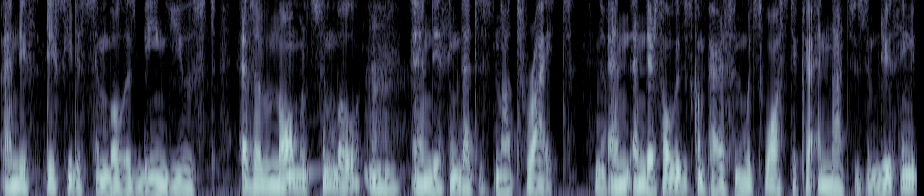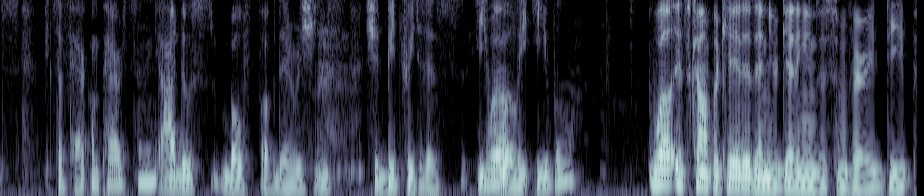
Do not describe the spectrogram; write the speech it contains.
and if they see the symbol as being used as a normal symbol mm-hmm. and they think that is not right no. And and there's always this comparison with swastika and Nazism. Do you think it's it's a fair comparison? Are those both of the regimes should be treated as equally well, evil? Well, it's complicated, and you're getting into some very deep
